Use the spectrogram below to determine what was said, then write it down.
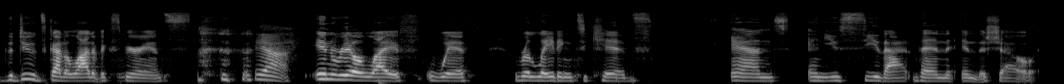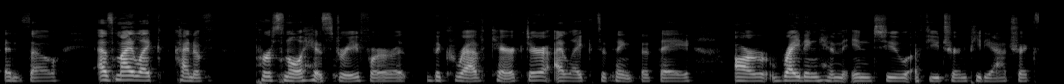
the dude's got a lot of experience Yeah. in real life with relating to kids and and you see that then in the show and so as my like kind of personal history for the karev character i like to think that they are writing him into a future in pediatrics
